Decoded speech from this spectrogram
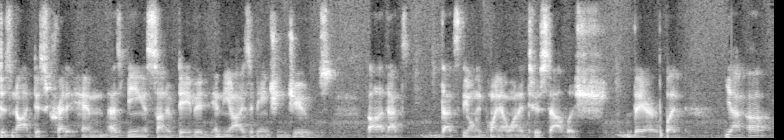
does not discredit him as being a son of David in the eyes of ancient Jews. Uh, that's that's the only point I wanted to establish there. But yeah, uh,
